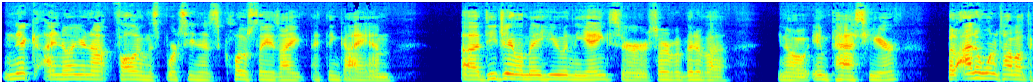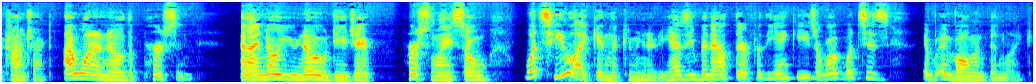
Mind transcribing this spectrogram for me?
Nick, I know you're not following the sports scene as closely as I, I think I am. Uh, DJ LeMahieu and the Yanks are sort of a bit of a, you know, impasse here. But I don't want to talk about the contract. I want to know the person. And I know you know DJ personally. So what's he like in the community? Has he been out there for the Yankees or what, what's his involvement been like?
